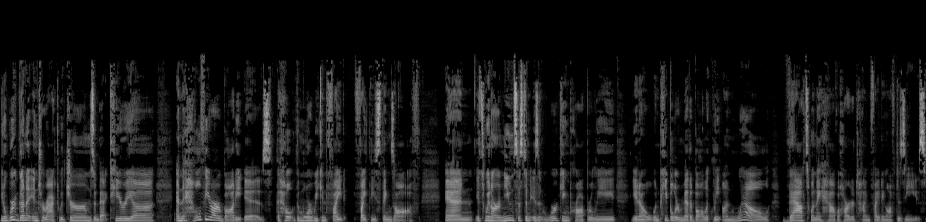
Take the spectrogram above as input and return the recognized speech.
you know, we're going to interact with germs and bacteria. And the healthier our body is, the health, the more we can fight fight these things off. And it's when our immune system isn't working properly, you know, when people are metabolically unwell, that's when they have a harder time fighting off disease.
